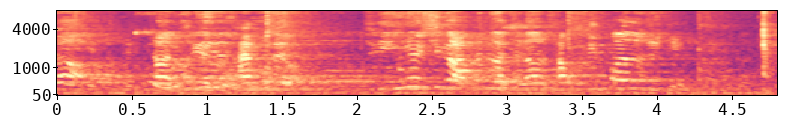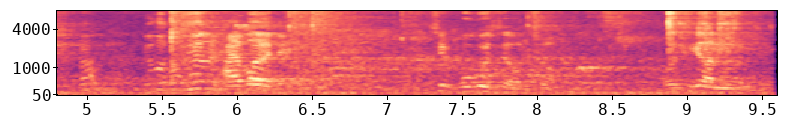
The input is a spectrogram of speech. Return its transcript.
자, 자, 동생을 잘 보세요. 지금 인현 씨가 앞에 갔지. 나는 자꾸 뒤 빠져주지. 어? 이거 동생을 잘 봐야 돼. 지금 보고 있어요, 엄청. 어떻게 하는 건지.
